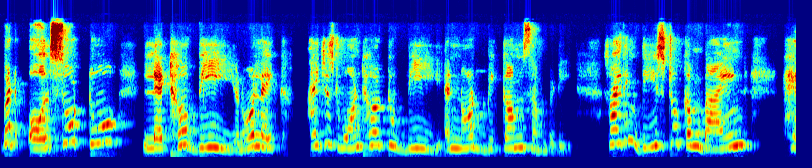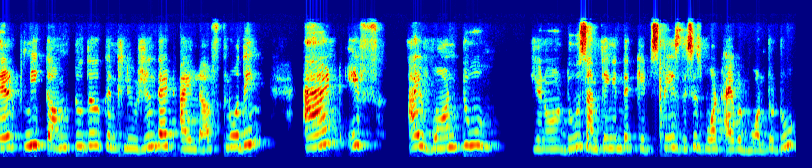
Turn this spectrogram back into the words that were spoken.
but also to let her be you know like i just want her to be and not become somebody so i think these two combined helped me come to the conclusion that i love clothing and if i want to you know do something in the kid space this is what i would want to do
